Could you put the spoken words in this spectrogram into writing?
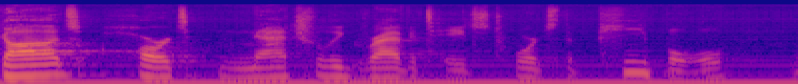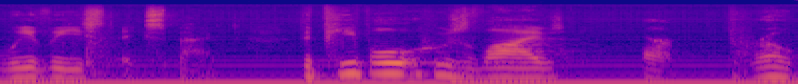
God's heart naturally gravitates towards the people we least expect, the people whose lives are broken.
